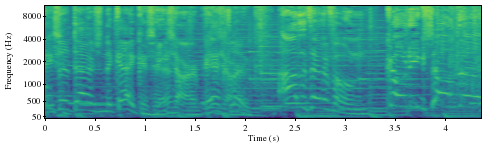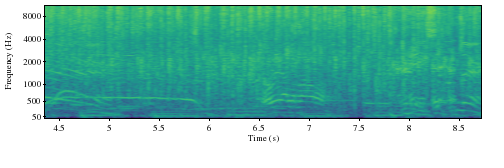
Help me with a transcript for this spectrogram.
is Honderdduizenden kijkers, hè? bizar, bizar. Echt leuk. Aan de telefoon, Koning Sander! Hoi allemaal. Hey Sander.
